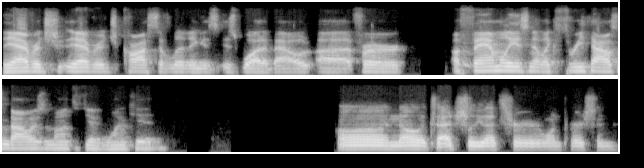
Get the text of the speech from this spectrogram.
The average the average cost of living is is what about uh, for a family? Isn't it like three thousand dollars a month if you have one kid? Uh no, it's actually that's for one person.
